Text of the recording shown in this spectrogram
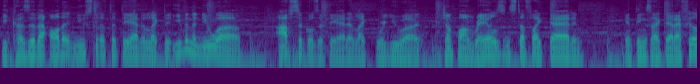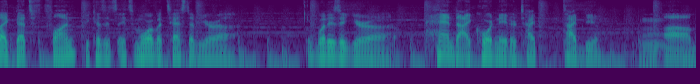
because of that all that new stuff that they added, like the, even the new uh obstacles that they added, like where you uh jump on rails and stuff like that, and and things like that. I feel like that's fun because it's it's more of a test of your uh what is it your uh hand-eye coordinator type type deal. Mm, um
